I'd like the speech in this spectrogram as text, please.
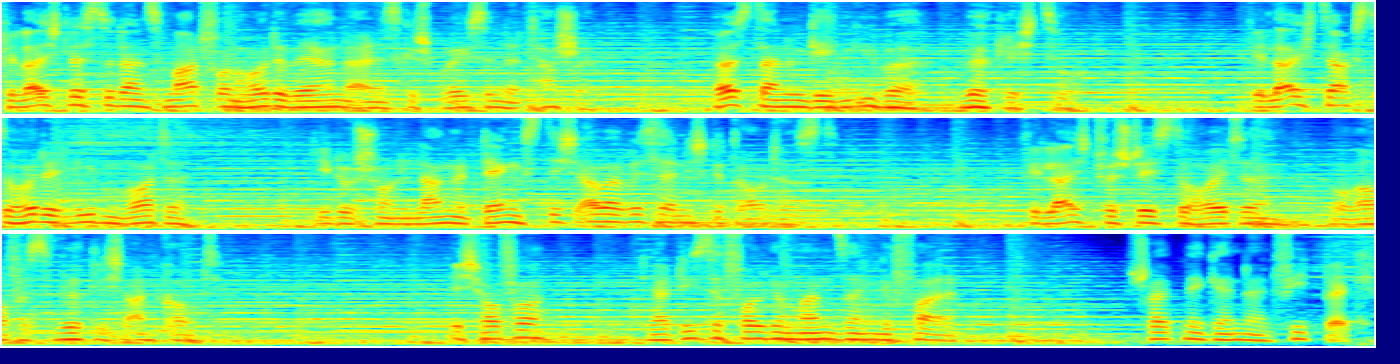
Vielleicht lässt du dein Smartphone heute während eines Gesprächs in der Tasche. Hörst deinem Gegenüber wirklich zu. Vielleicht sagst du heute die lieben Worte, die du schon lange denkst, dich aber bisher nicht getraut hast. Vielleicht verstehst du heute, worauf es wirklich ankommt. Ich hoffe, dir hat diese Folge Mannsein gefallen. Schreib mir gerne dein Feedback.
